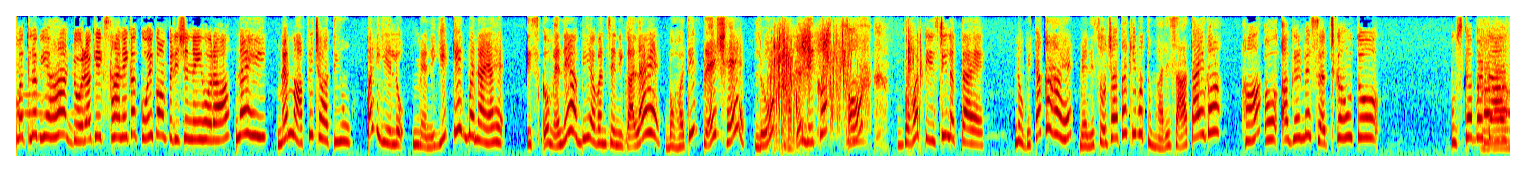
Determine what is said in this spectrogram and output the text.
मतलब यहाँ डोरा केक्स खाने का कोई कंपटीशन नहीं हो रहा? नहीं मैं माफ़ी चाहती हूँ पर ये लो मैंने ये केक बनाया है। इसको मैंने अभी अवन से निकाला है। बहुत ही फ्रेश है। लो खाकर देखो। ओह बहुत टेस्टी लगता है। नोबिता कहाँ है? मैंने सोचा था कि वो तुम्हारे साथ आएगा। हाँ? ओ, अगर मैं सच कहूँ तो उसका बर्ताव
